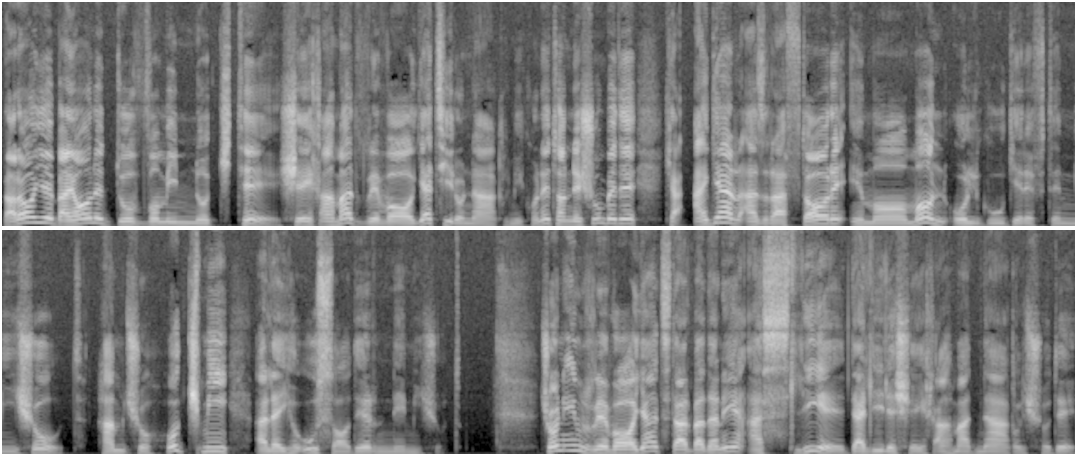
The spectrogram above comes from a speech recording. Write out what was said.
برای بیان دومین نکته شیخ احمد روایتی رو نقل می‌کنه تا نشون بده که اگر از رفتار امامان الگو گرفته می‌شد همچو حکمی علیه او صادر نمی‌شد. چون این روایت در بدنه اصلی دلیل شیخ احمد نقل شده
